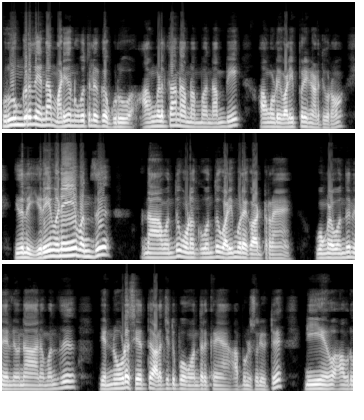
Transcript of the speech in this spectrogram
குருங்கிறது என்ன? மனித ரூபத்தில் இருக்க குரு. அவங்கள தான் நம்ம நம்ம நம்பி அவங்களுடைய வழிப்பறை நடத்துகிறோம் இதில் இறைவனே வந்து நான் வந்து உனக்கு வந்து வழிமுறை காட்டுறேன். உங்களை வந்து நான் வந்து என்னோட சேர்த்து அழைச்சிட்டு போக வந்திருக்கிறேன் அப்படின்னு சொல்லிட்டு நீ அவர்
